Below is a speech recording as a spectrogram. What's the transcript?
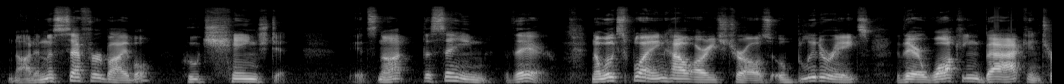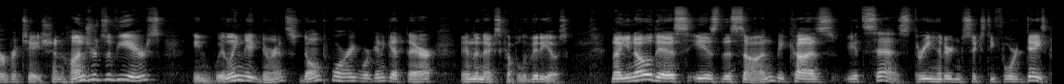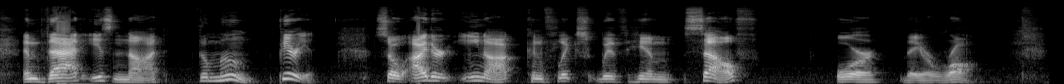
Not in the Cepher Bible. Who changed it? It's not the same there. Now, we'll explain how R.H. Charles obliterates their walking back interpretation hundreds of years in willing ignorance. Don't worry, we're going to get there in the next couple of videos. Now, you know this is the sun because it says 364 days, and that is not the moon, period. So either Enoch conflicts with himself or they are wrong.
